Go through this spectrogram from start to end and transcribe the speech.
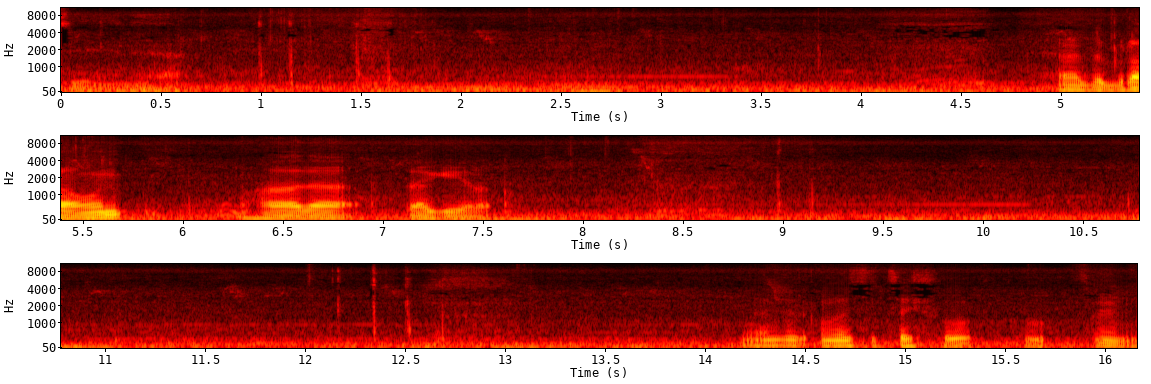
هذا زين هذا براون وهذا باقيرة. نزل عمره ستة شهور يمكن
